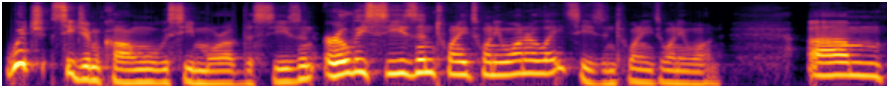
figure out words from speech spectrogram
Which CJ McCollum will we see more of this season? Early season 2021 or late season 2021? Um,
